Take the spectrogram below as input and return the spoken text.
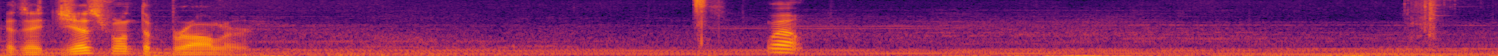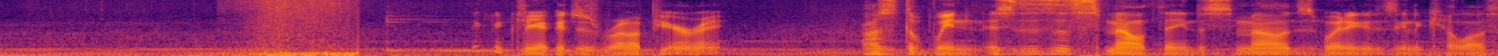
Because I just want the Brawler. Well. Technically, I could just run up here, right? How's the wind? This, this is a smell thing. The smell is waiting is gonna kill us.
